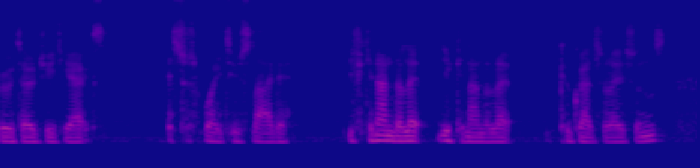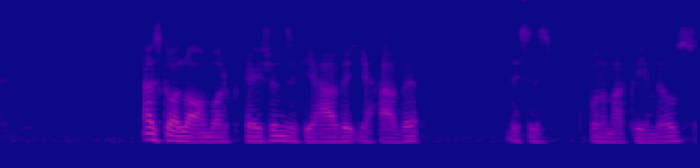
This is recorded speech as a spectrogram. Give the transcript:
Fruto GTX, it's just way too slidey. if you can handle it, you can handle it. Congratulations. It's got a lot of modifications. If you have it, you have it. This is one of my clean builds.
